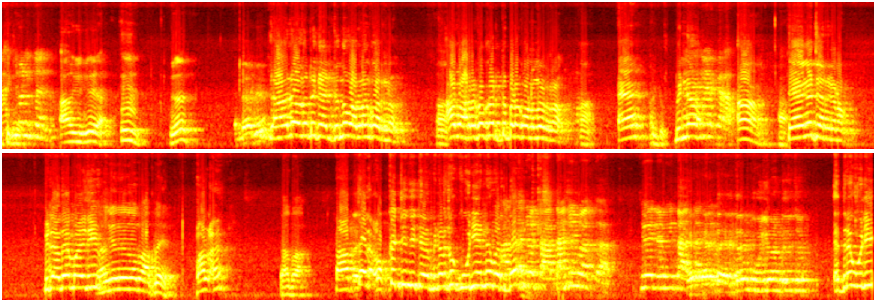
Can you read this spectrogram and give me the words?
അഞ്ചു വന്നിട്ട് കിണറ്റുന്ന് വെള്ളം കുറക്കണം ആ. വറകൊക്കെ എടുത്ത് ഇവിടെ കൊണ്ടുവന്നിടണം. ആ. ഏ. പിന്നെ ആ തേങ്ങ ചേർക്കണം പിന്നെ അതേമാതിരി ഒക്കെ ചിന്തിച്ച പിന്നെ എനിക്ക് കൂലി തന്നെ വെറുതെ? എത്ര കൂലി?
